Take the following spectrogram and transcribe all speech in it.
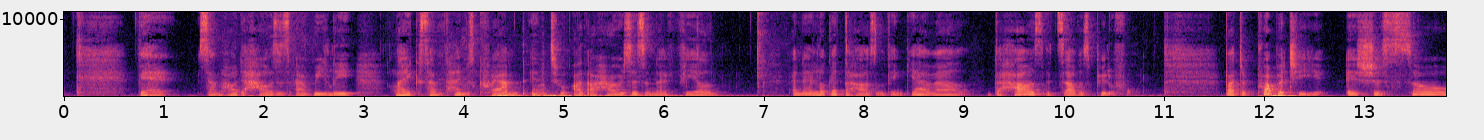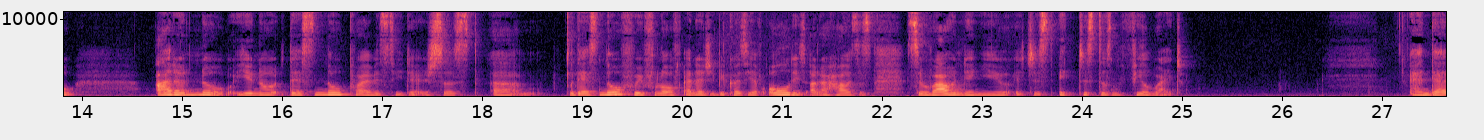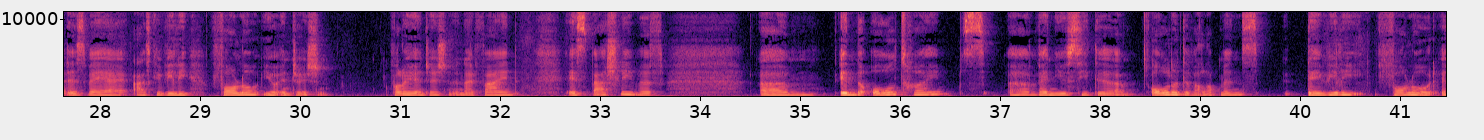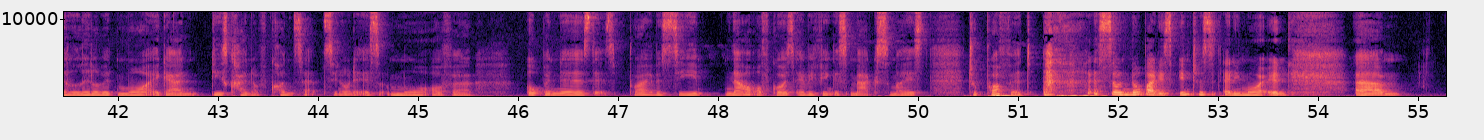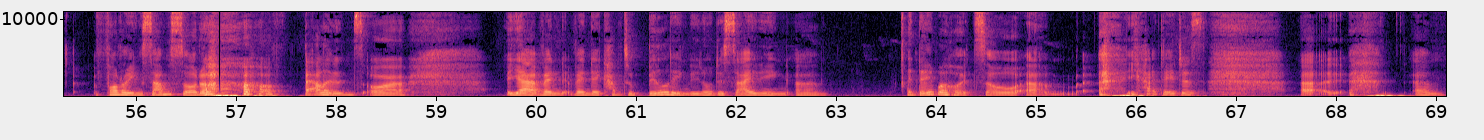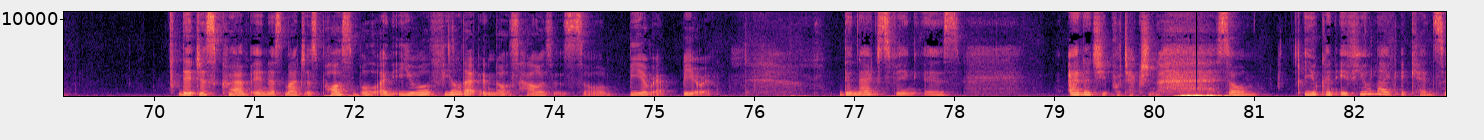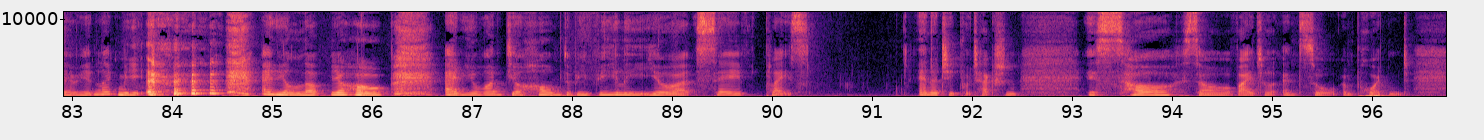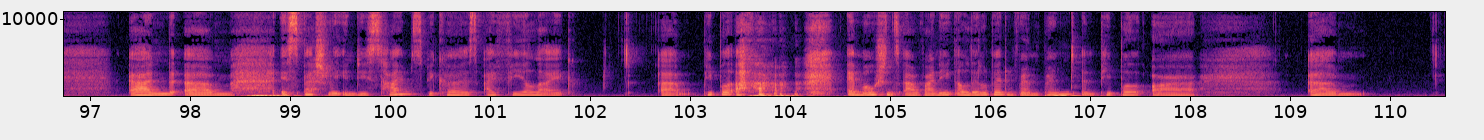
where somehow the houses are really like sometimes cramped into other houses and i feel and i look at the house and think yeah well the house itself is beautiful but the property is just so I don't know, you know, there's no privacy there. It's just um, there's no free flow of energy because you have all these other houses surrounding you. It just it just doesn't feel right. And that is where I ask you really follow your intuition. Follow your intuition. And I find especially with um, in the old times, uh, when you see the older developments, they really followed a little bit more again these kind of concepts you know there is more of a openness there's privacy. Now of course everything is maximized to profit. So nobody's interested anymore in um, following some sort of balance or yeah when when they come to building you know designing um, a neighborhood. So um, yeah they just uh, um, they just cramp in as much as possible and you will feel that in those houses so be aware be aware. The next thing is energy protection. So you can if you like a cancerian like me and you love your home and you want your home to be really your safe place energy protection is so so vital and so important and um, especially in these times because I feel like um, people are emotions are running a little bit rampant and people are um,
